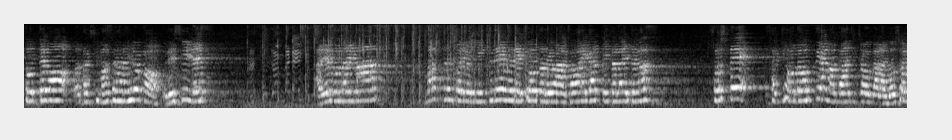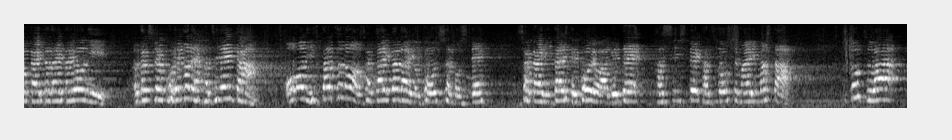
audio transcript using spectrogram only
とっても私増原ひろ子嬉しいです。ありがとうございます。マッスンというニックネームで京都では可愛がっていただいてます。そして先ほど福山幹事長からご紹介いただいたように私はこれまで8年間主に2つの社会課題の当事者として社会に対して声を上げて発信して活動してまいりました。一つは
